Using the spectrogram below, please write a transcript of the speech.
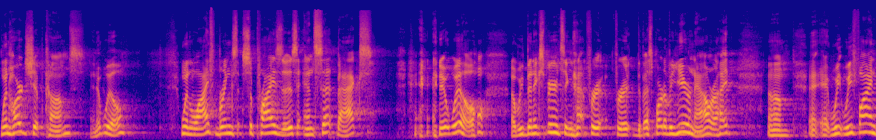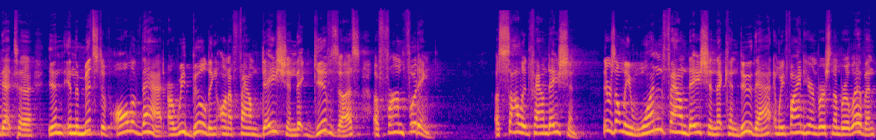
when hardship comes, and it will, when life brings surprises and setbacks, and it will, uh, we've been experiencing that for, for the best part of a year now, right? Um, we, we find that uh, in, in the midst of all of that, are we building on a foundation that gives us a firm footing, a solid foundation? There's only one foundation that can do that, and we find here in verse number 11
